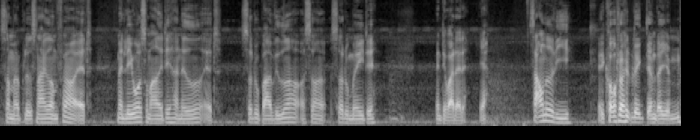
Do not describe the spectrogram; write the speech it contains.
som er blevet snakket om før, at man lever så meget i det her nede, at så er du bare videre, og så, så er du med i det. Men det var da det, ja. Savnede lige et kort øjeblik dem derhjemme.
